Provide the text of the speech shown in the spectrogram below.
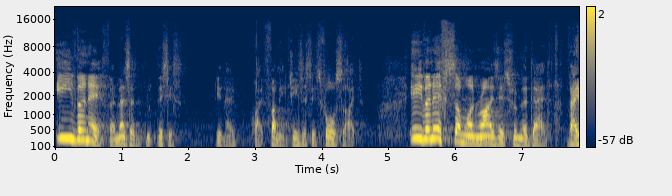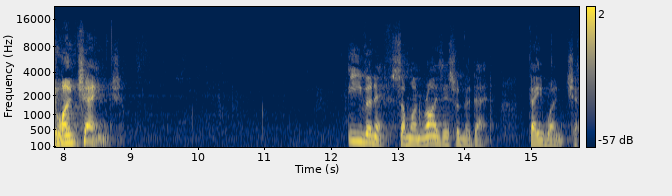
Even if, and there's a, this is, you know, quite funny, Jesus' foresight. Even if someone rises from the dead, they won't change. Even if someone rises from the dead, they won't change.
